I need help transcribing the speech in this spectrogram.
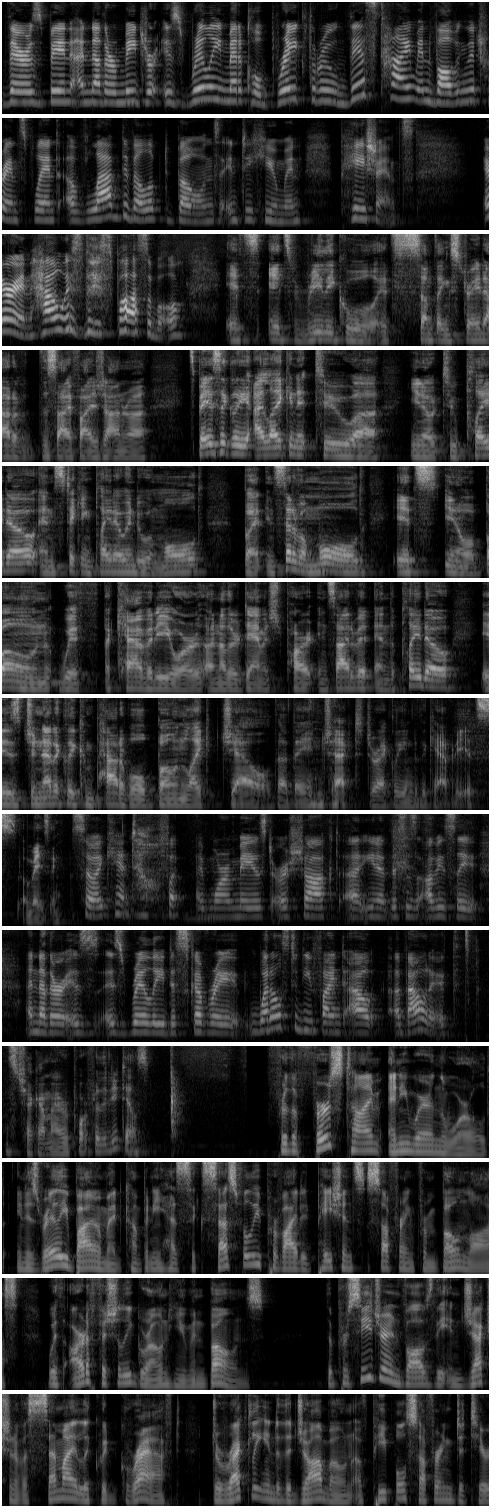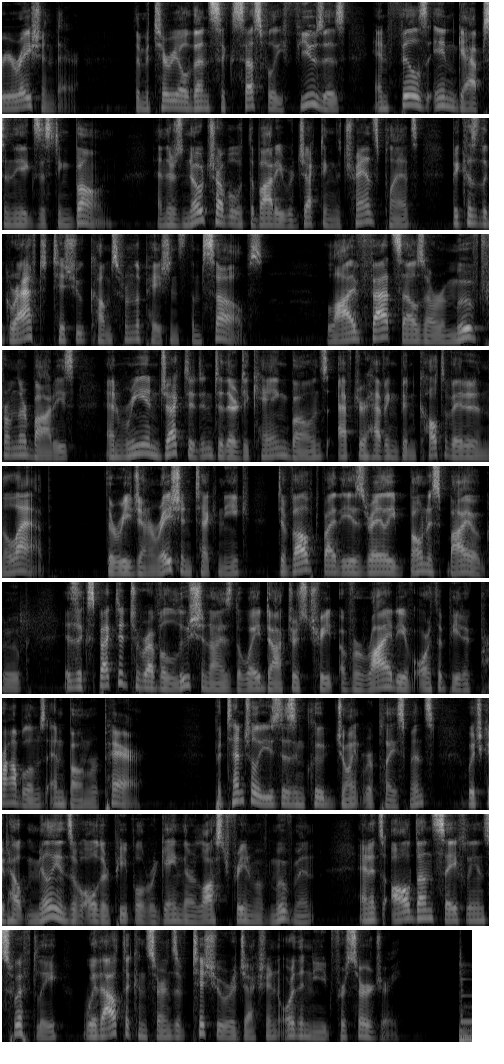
There's been another major Israeli medical breakthrough, this time involving the transplant of lab developed bones into human patients. Aaron, how is this possible? It's, it's really cool. It's something straight out of the sci fi genre. It's basically, I liken it to, uh, you know, to Play Doh and sticking Play Doh into a mold but instead of a mold, it's you know a bone with a cavity or another damaged part inside of it, and the Play-Doh is genetically compatible bone-like gel that they inject directly into the cavity. It's amazing. So I can't tell if I'm more amazed or shocked. Uh, you know, this is obviously another is Israeli discovery. What else did you find out about it? Let's check out my report for the details. For the first time anywhere in the world, an Israeli biomed company has successfully provided patients suffering from bone loss with artificially grown human bones. The procedure involves the injection of a semi liquid graft directly into the jawbone of people suffering deterioration there. The material then successfully fuses and fills in gaps in the existing bone, and there's no trouble with the body rejecting the transplants because the graft tissue comes from the patients themselves live fat cells are removed from their bodies and re injected into their decaying bones after having been cultivated in the lab. The regeneration technique, developed by the Israeli Bonus Bio Group, is expected to revolutionize the way doctors treat a variety of orthopedic problems and bone repair. Potential uses include joint replacements, which could help millions of older people regain their lost freedom of movement, and it's all done safely and swiftly without the concerns of tissue rejection or the need for surgery.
